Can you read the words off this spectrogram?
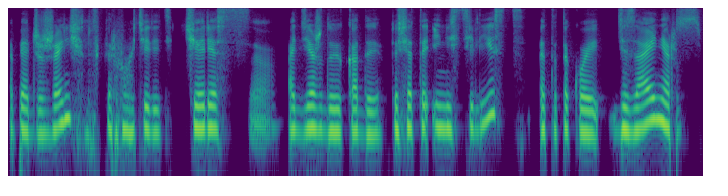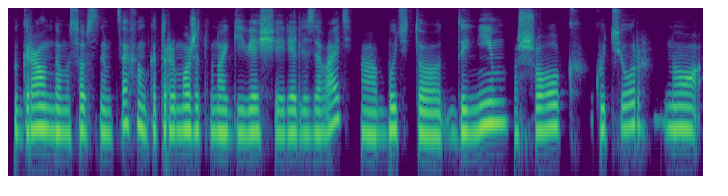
опять же, женщин в первую очередь, через э, одежду и коды. То есть это и не стилист, это такой дизайнер с бэкграундом и собственным цехом, который может многие вещи реализовать, а, будь то деним, шелк, кутюр, но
